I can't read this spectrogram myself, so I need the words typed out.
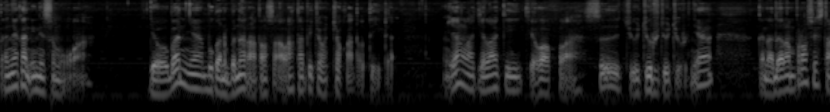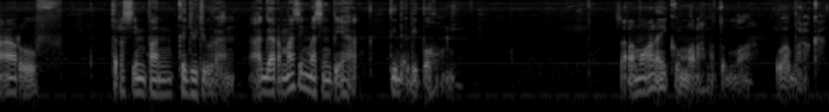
Tanyakan ini semua. Jawabannya bukan benar atau salah tapi cocok atau tidak yang laki-laki jawablah sejujur-jujurnya karena dalam proses ta'aruf tersimpan kejujuran agar masing-masing pihak tidak dibohongi. Assalamualaikum warahmatullahi wabarakatuh.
